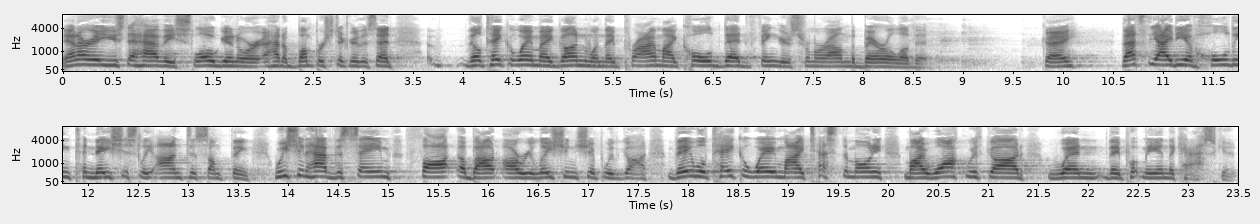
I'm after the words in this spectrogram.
The NRA used to have a slogan or had a bumper sticker that said, They'll take away my gun when they pry my cold, dead fingers from around the barrel of it. Okay? That's the idea of holding tenaciously onto something. We should have the same thought about our relationship with God. They will take away my testimony, my walk with God when they put me in the casket.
